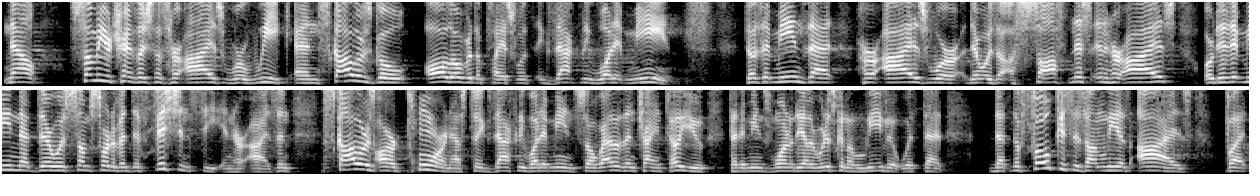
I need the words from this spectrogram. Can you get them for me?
Now, some of your translation says her eyes were weak, and scholars go all over the place with exactly what it means. Does it mean that her eyes were, there was a softness in her eyes? Or did it mean that there was some sort of a deficiency in her eyes? And scholars are torn as to exactly what it means. So rather than try and tell you that it means one or the other, we're just going to leave it with that, that the focus is on Leah's eyes, but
